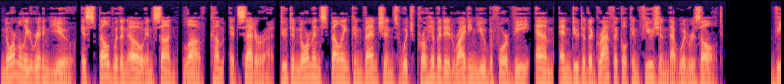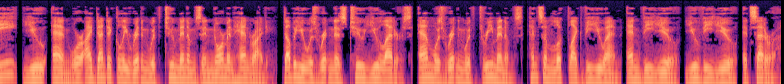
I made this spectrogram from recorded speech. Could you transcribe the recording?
normally written u, is spelled with an o in son, love, come, etc., due to Norman spelling conventions which prohibited writing u before v, m, n due to the graphical confusion that would result. V, U, N were identically written with two minims in Norman handwriting, W was written as two U letters, M was written with three minims, hence M looked like VUN, NVU, UVU, etc.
